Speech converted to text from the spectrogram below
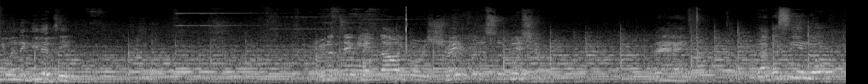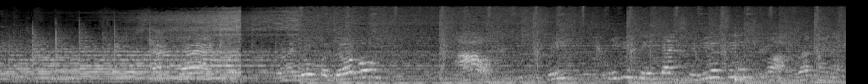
You in the guillotine. You're going to take him down and go straight for the submission. Then, you got the back. When I go for double. See? Guillotine, right my neck.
